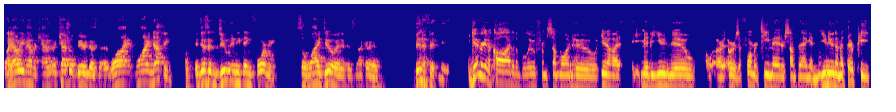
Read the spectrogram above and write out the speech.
like I don't even have a casual, a casual beer does why why nothing. It doesn't do anything for me. So why do it if it's not going to benefit me? Do you ever get a call out of the blue from someone who, you know, maybe you knew or, or was a former teammate or something and you knew them at their peak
